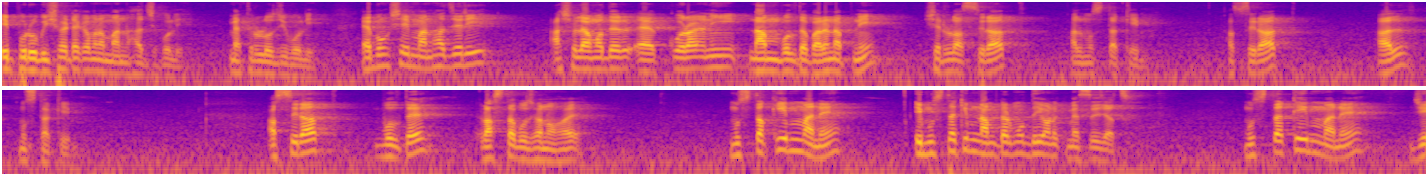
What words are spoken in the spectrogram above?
এই পুরো বিষয়টাকে আমরা মানহাজ বলি ম্যাথোলজি বলি। এবং সেই মানহাজেরই আসলে আমাদের কোরআনই নাম বলতে পারেন আপনি সেটা হলো আসিরাত আল মুস্তাকিম আসিরাত আল মুস্তাকিম আসিরাত বলতে রাস্তা বোঝানো হয়। মুস্তাকিম মানে এই মুস্তাকিম নামটার মধ্যেই অনেক মেসেজ আছে। মুস্তাকিম মানে যে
